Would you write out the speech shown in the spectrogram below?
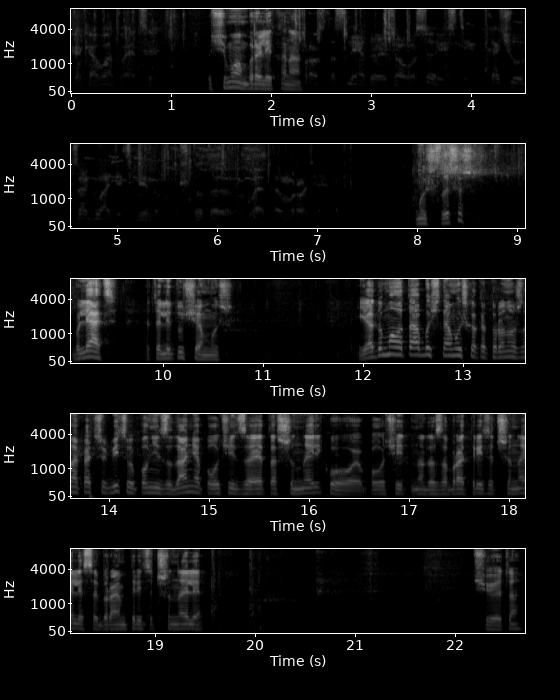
Какова твоя цель? Почему Амбрелли Хана? Просто следуя зову совести, хочу загладить вину. Что-то в этом роде. Мышь, слышишь? Блять, это летучая мышь. Я думал, это обычная мышка, которую нужно опять убить, выполнить задание, получить за это шинельку. Получить, надо забрать 30 шинелей, собираем 30 шинели. Че это?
